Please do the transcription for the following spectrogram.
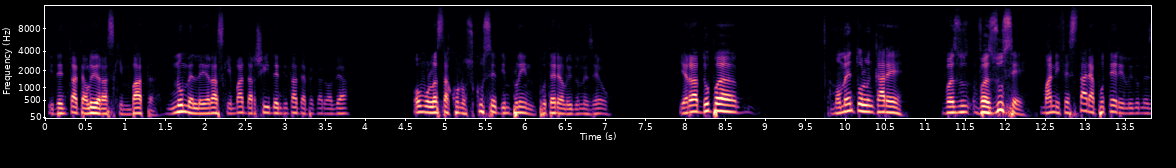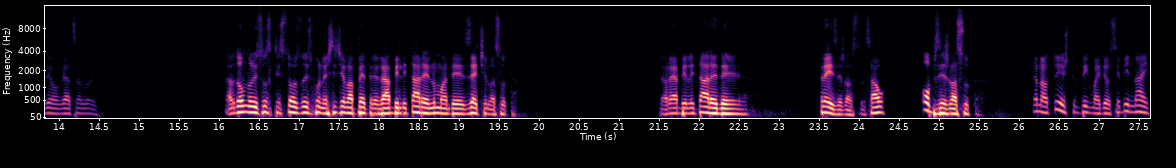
Identitatea lui era schimbată. Numele era schimbat, dar și identitatea pe care o avea. Omul ăsta cunoscuse din plin puterea lui Dumnezeu. Era după momentul în care văzu, văzuse manifestarea puterii lui Dumnezeu în viața lui. Dar Domnul Iisus Hristos nu-i spune, știi ceva, Petre, reabilitare numai de 10%. Sau reabilitare de 30% sau 80%. Că nu, tu ești un pic mai deosebit, n-ai,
